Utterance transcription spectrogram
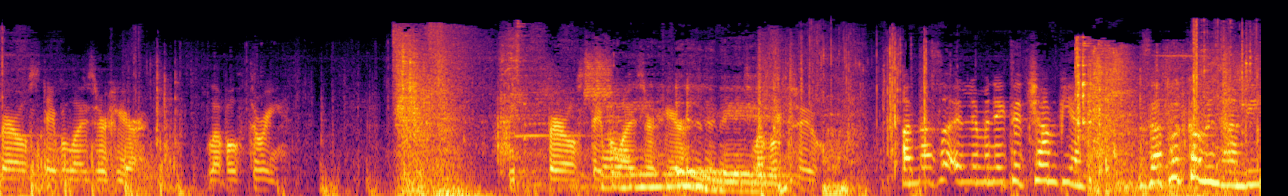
Barrel stabilizer here. Level 3. Barrel stabilizer here. Level 2. Another eliminated champion. That would come in handy.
